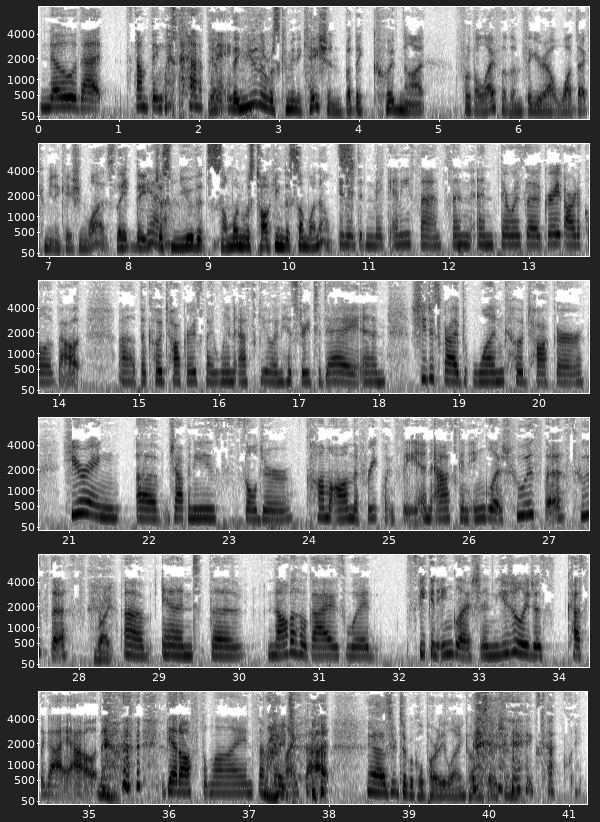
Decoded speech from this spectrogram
know that something was Yeah, happening. they knew there was communication, but they could not, for the life of them, figure out what that communication was. They they Yeah. just knew that someone was talking to someone else. and it didn't make any sense. And and there was a great article about uh, the code talkers by Lynn Eskew in History Today, and she described one code talker hearing a Japanese soldier come on the frequency and ask in English, "Who is this? Who's this?" Right. Um, and the Navajo guys would speak in English and usually just cuss the guy out, get off the line, something right. like that. yeah, it's your typical party line conversation. exactly.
